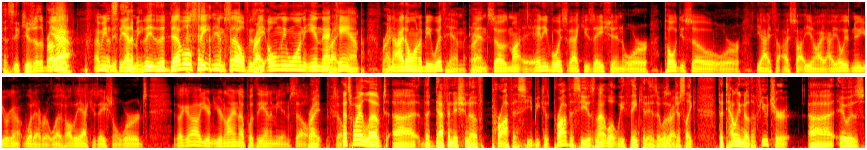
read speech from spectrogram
That's the accuser of the brother. yeah, I mean That's the enemy. The the devil, Satan himself, is Right. the only one in that Right. camp, Right. and I don't want to be with him. And so, my any voice of accusation or "told you so" or "yeah, I thought I saw," you know, I, I always knew you were gonna whatever it was, all the accusational words. It's like, oh, you're you're lining up with the enemy himself. Right. So That's why I loved uh, the definition of prophecy because prophecy is not what we think it is. It wasn't just like the telling of the future. Uh, it was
